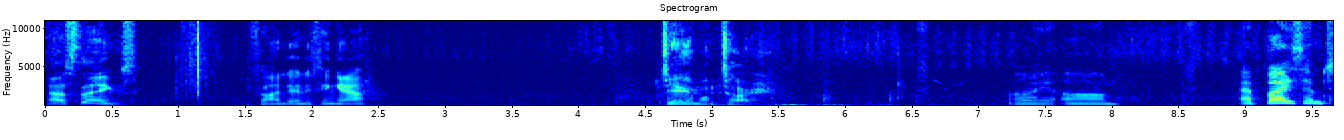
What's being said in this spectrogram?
How's things? You find anything out? Damn, I'm tired. I, um advise him to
